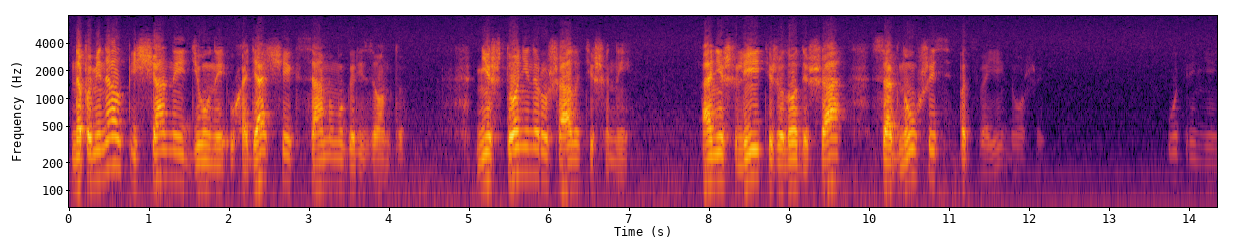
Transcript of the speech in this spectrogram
напоминал песчаные дюны, уходящие к самому горизонту. Ничто не нарушало тишины. Они шли, тяжело дыша, согнувшись под своей ношей. Утреннее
